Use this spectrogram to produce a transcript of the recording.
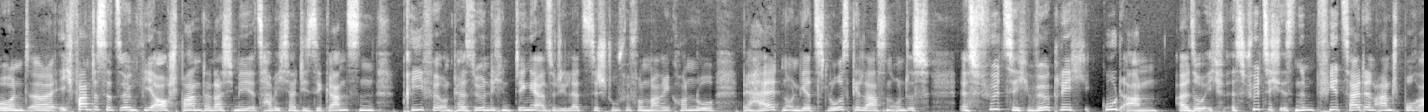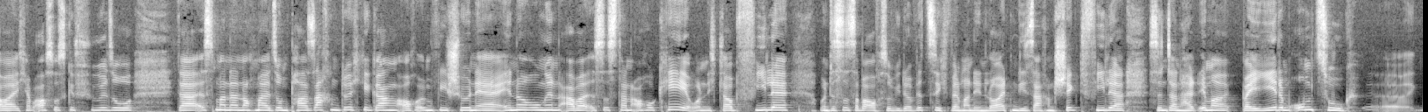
Und äh, ich fand es jetzt irgendwie auch spannend. Dann dachte ich mir, jetzt habe ich da diese ganzen Briefe und persönlichen Dinge, also die letzte Stufe von Marie Kondo, behalten und jetzt losgelassen. Und es, es fühlt sich wirklich gut an. Also ich, es fühlt sich, es nimmt viel Zeit in Anspruch, aber ich habe auch so das Gefühl, so da ist man dann noch mal so ein paar Sachen durchgegangen, auch irgendwie schöne Erinnerungen, aber es ist dann auch okay. Und ich glaube, viele und das ist aber auch so wieder witzig, wenn man den Leuten die Sachen schickt. Viele sind dann halt immer bei jedem Umzug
